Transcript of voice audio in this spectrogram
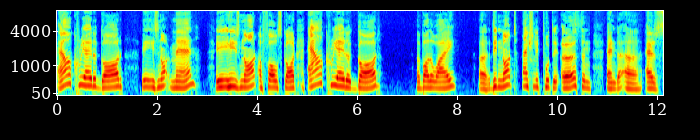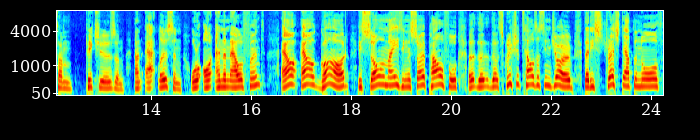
Our creator God is not man, He's not a false God. Our Creator God, uh, by the way, uh, did not actually put the earth and, and uh, as some pictures and an atlas and or on and an elephant. Our, our God is so amazing and so powerful. Uh, the, the scripture tells us in Job that he stretched out the north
